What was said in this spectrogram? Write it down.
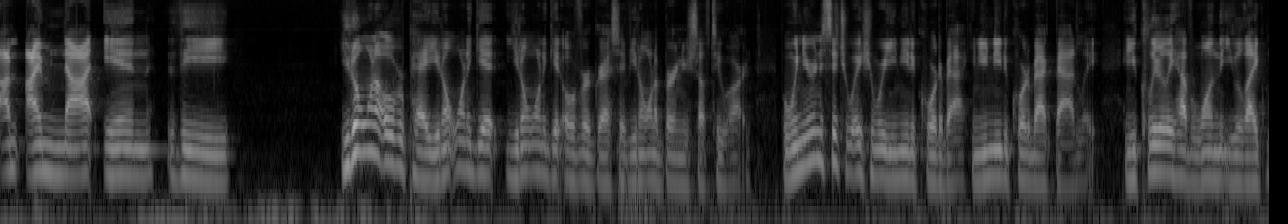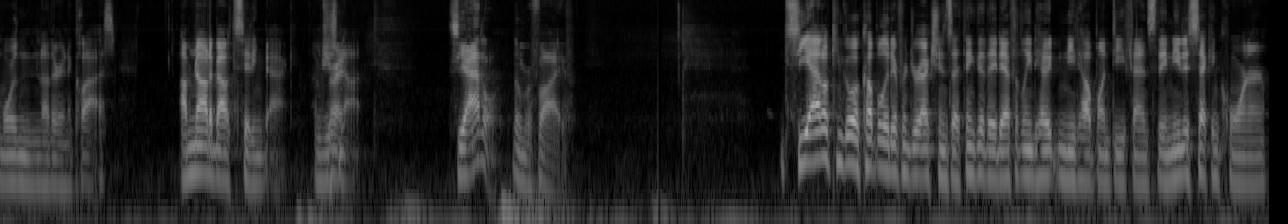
I'm I'm not in the you don't want to overpay. You don't want to get you don't want to get over aggressive. You don't want to burn yourself too hard. But when you're in a situation where you need a quarterback and you need a quarterback badly, and you clearly have one that you like more than another in a class, I'm not about sitting back. I'm just Right. not. Seattle, number five. Seattle can go a couple of different directions. I think that they definitely need help on defense. They need a second corner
